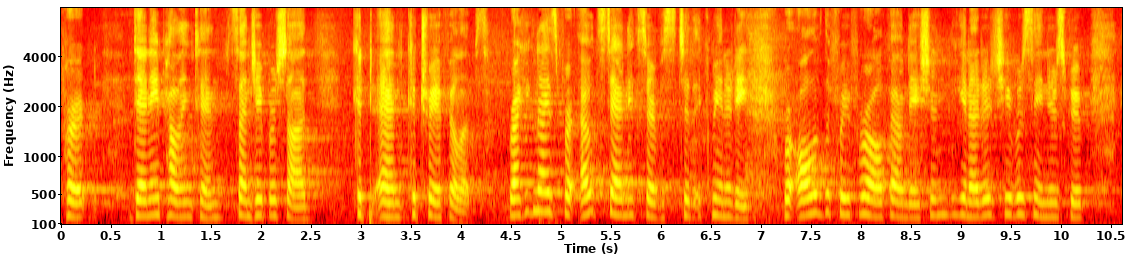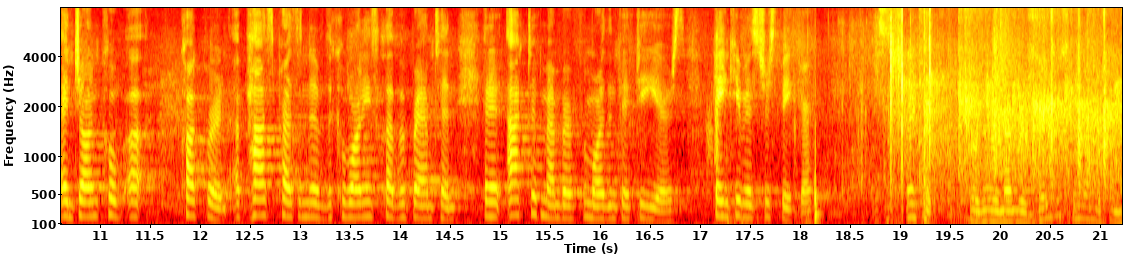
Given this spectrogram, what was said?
Pert, Denny Pellington, Sanjay Prasad, and Katria Phillips. Recognized for outstanding service to the community were all of the Free for All Foundation, United Achievers Seniors Group, and John Co uh, Cockburn, a past president of the Kiwanis Club of Brampton and an active member for more than 50 years. Thank you, Mr. Speaker. Thank you. Further member statements. The member from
